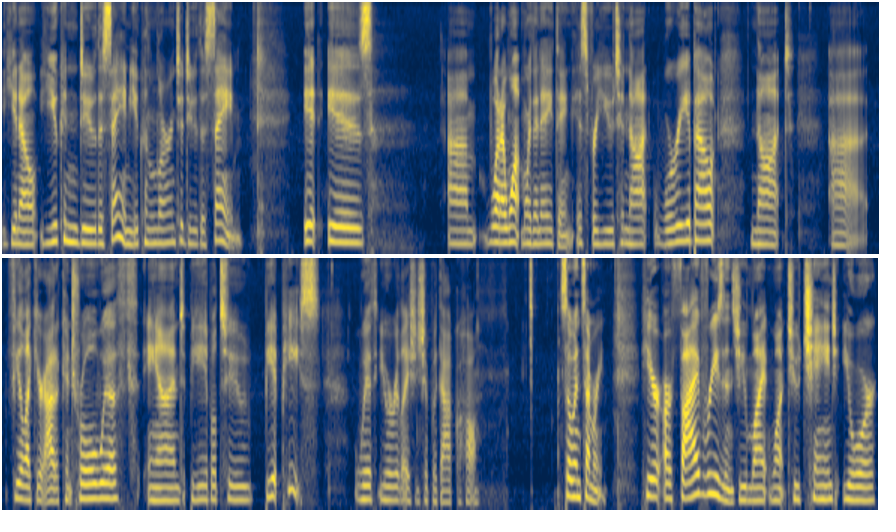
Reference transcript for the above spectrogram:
you know, you can do the same. You can learn to do the same it is um, what I want more than anything is for you to not worry about, not uh, feel like you're out of control with, and be able to be at peace with your relationship with alcohol. So, in summary, here are five reasons you might want to change your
